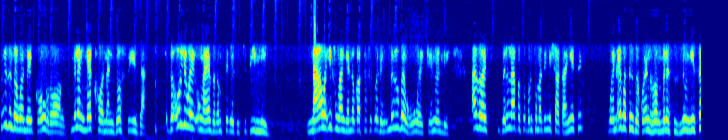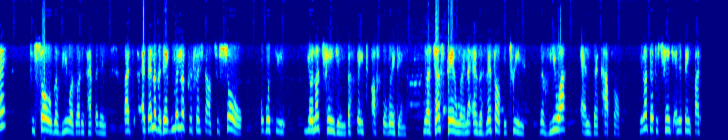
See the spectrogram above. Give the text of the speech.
so izinto when they go wrong kumele ngibe khona ngizosiza. The only way ungayenza lo msebenzi is to be me. Nawe if ungangena kwa-perfect wedding kumele ube wuwe genuinely. Otherwise sizele lapho sobonisa abantu imishado angithi whenever things are going wrong kumele sizilungise to show the viewers what is happening. But at the end of the day kumele ube professional to show ukuthi you're not changing the fate of the wedding. You are just there wena as a vessel between the viewer and the couple. You're not there to change anything but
